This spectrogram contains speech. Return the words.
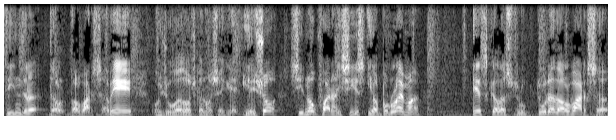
tindre del, del Barça B o jugadors que no sé què. I això, si no ho fan així, i el problema és que l'estructura del Barça,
